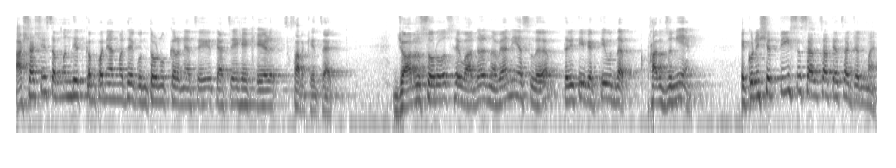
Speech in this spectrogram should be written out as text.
अशाशी संबंधित कंपन्यांमध्ये गुंतवणूक करण्याचे त्याचे हे खेळ सारखेच आहेत. जॉर्ज सोरोस हे वादळ नव्याने असलं तरी ती व्यक्ती फार जुनी आहे. एकोणीसशे तीस सालचा त्याचा जन्म आहे.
